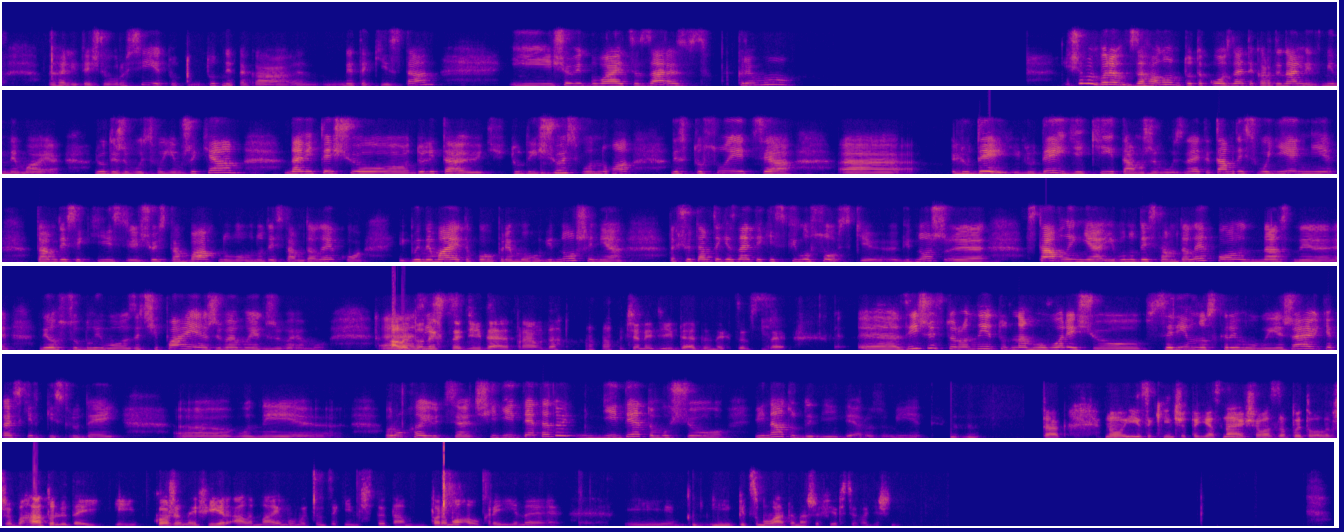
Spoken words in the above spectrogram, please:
взагалі те, що в Росії, тут, тут не, така, е, не такий стан. І що відбувається зараз в Криму? Якщо ми беремо загалом, то такого, знаєте, кардинальних змін немає. Люди живуть своїм життям. Навіть те, що долітають туди щось, воно не стосується е, людей, людей, які там живуть. Знаєте, там десь воєнні, там десь якісь щось там бахнуло, воно десь там далеко. Якби немає такого прямого відношення, так що там таке, знаєте, якесь філософське віднош... е, ставлення, і воно десь там далеко, нас не, не особливо зачіпає, живемо як живемо. Е, Але до зі- них це дійде, правда? Чи не дійде до них це все? Е, З іншої сторони, тут нам говорять, що все рівно з Криму виїжджають якась кількість людей, е, вони рухаються. Чи дійде? Та ну, дійде, тому що війна туди дійде, розумієте? Так, ну і закінчити. Я знаю, що вас запитували вже багато людей, і кожен ефір, але маємо ми цим закінчити. Там перемога України і, і підсумувати наш ефір сьогоднішній.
